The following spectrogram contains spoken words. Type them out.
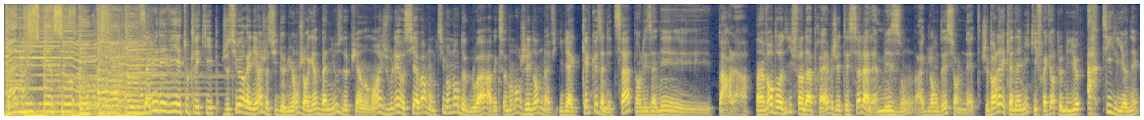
Bad news perso, oh oh oh. Salut Davy et toute l'équipe, je suis Aurélien, je suis de Lyon, je regarde Bad News depuis un moment et je voulais aussi avoir mon petit moment de gloire avec ce moment gênant de ma vie. Il y a quelques années de ça, dans les années par là, un vendredi fin d'après-midi, j'étais seul à la maison à glander sur le net. Je parlais avec un ami qui fréquente le milieu arty lyonnais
